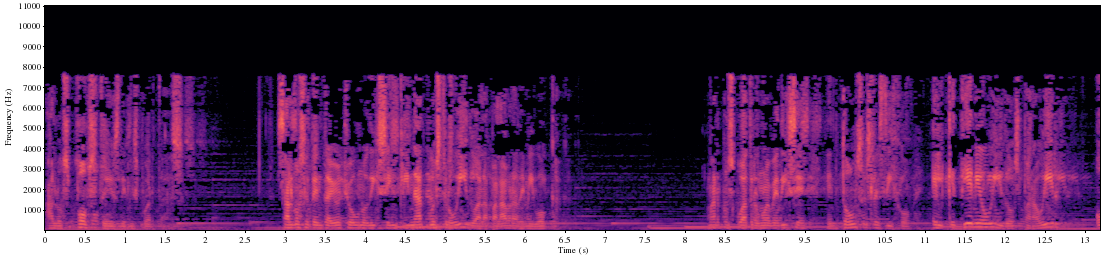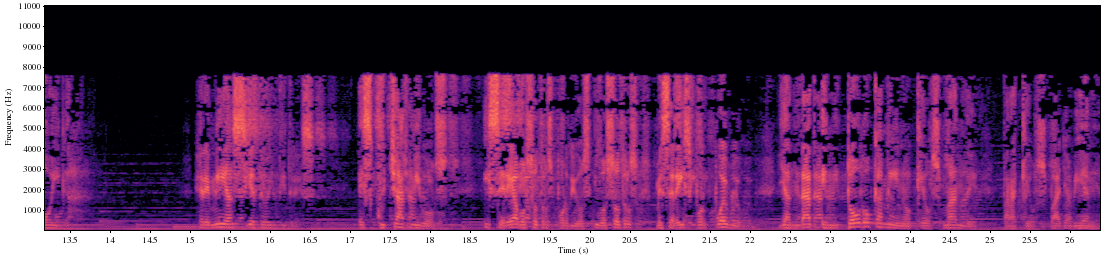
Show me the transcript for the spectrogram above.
a los postes de mis puertas. Salmo 78.1 dice, Inclinad vuestro oído a la palabra de mi boca. Marcos 4.9 dice, entonces les dijo, el que tiene oídos para oír, oiga. Jeremías 7:23, escuchad mi voz y seré a vosotros por Dios y vosotros me seréis por pueblo y andad en todo camino que os mande para que os vaya bien.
